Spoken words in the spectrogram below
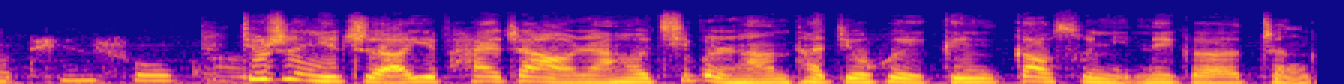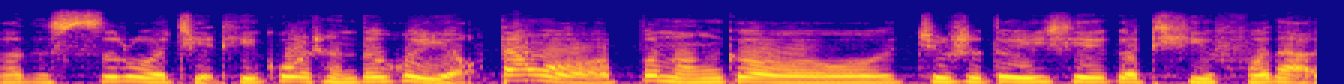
我听说过。就是你只要一拍照，然后基本上他就会跟告诉你那个整个的思路、解题过程都会有。当我不能够就是对一些个题辅导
